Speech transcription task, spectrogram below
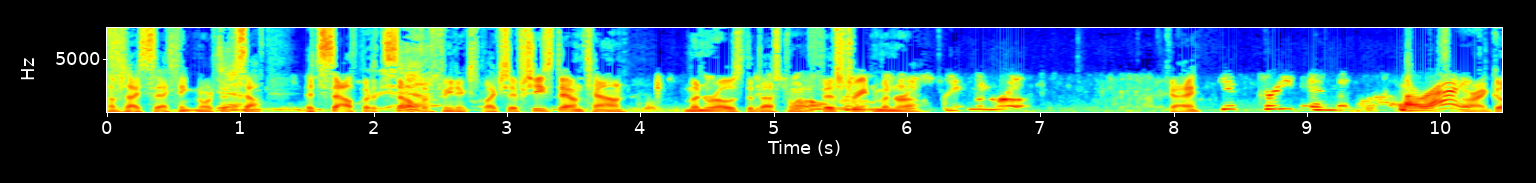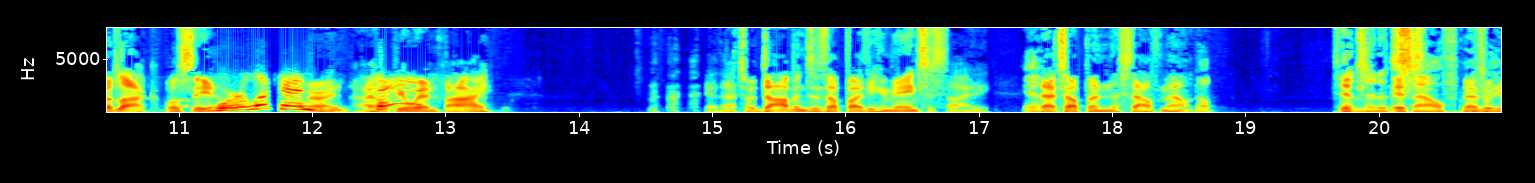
south. I'm, I say- I think north. Yeah. It's south. It's south, but it's Yeah. south of Phoenix. Like if she's downtown, Monroe's the best one. Fifth Street and Monroe. Fifth Street and Monroe. Okay. Fifth Street and Monroe. All right. All right. Good luck. We'll see you. We're looking. All right. I hope you win. Bye. Yeah, that's what Dobbins is up by the Humane Society. Yeah. That's up in the South Mountain. 10 minutes south, That's maybe. what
